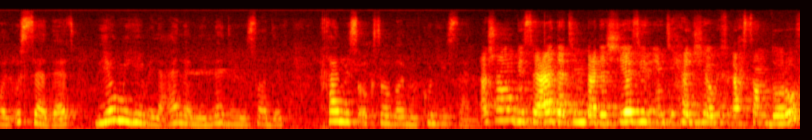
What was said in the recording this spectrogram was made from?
والأستاذات بيومهم العالمي الذي يصادف 5 أكتوبر من كل سنة. أشعر بسعادة بعد اجتياز الامتحان الجوي في أحسن الظروف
